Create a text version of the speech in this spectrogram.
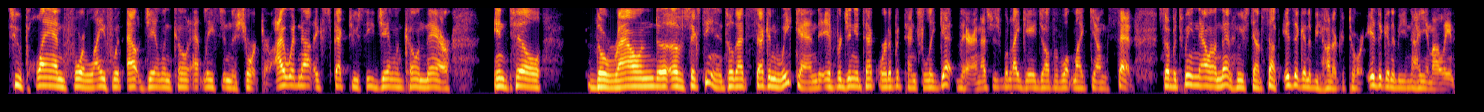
to plan for life without Jalen Cone, at least in the short term. I would not expect to see Jalen Cone there until the round of 16 until that second weekend if Virginia Tech were to potentially get there. And that's just what I gauge off of what Mike Young said. So between now and then, who steps up? Is it going to be Hunter Cattoor? Is it going to be Nahiem Alleyne?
